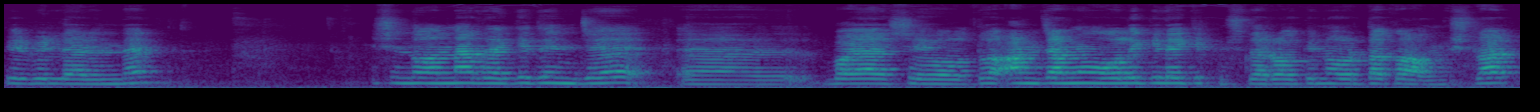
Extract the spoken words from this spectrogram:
birbirlerinden. Şimdi onlar da gidince e, bayağı şey oldu. Amcamın oğlu gile gitmişler. O gün orada kalmışlar.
